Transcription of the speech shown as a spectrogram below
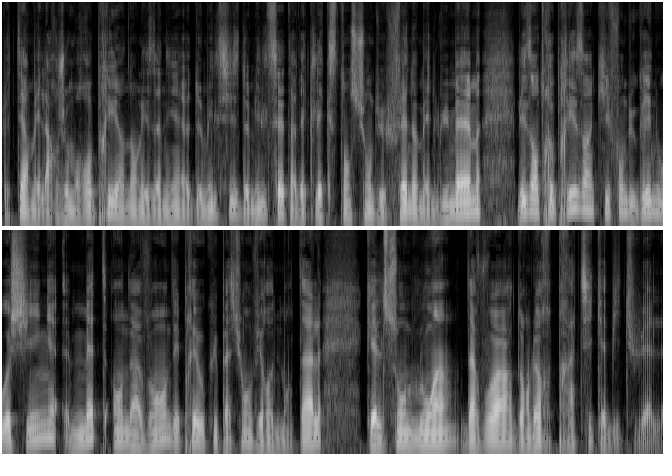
Le terme est largement repris hein, dans les années 2006-2007 euh, avec l'extension du phénomène lui-même. Les entreprises hein, qui font du greenwashing mettent en avant des préoccupations environnementales qu'elles sont loin d'avoir dans leur pratique habituelle.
